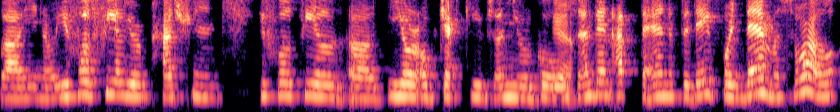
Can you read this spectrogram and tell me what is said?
uh, you know, you fulfill your passion, you fulfill uh, your objectives and your goals, yeah. and then at the end of the day, for them as well,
